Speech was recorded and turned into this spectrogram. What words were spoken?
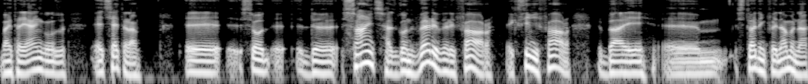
by triangles, etc. Uh, so the, the, science has gone very, very far, extremely far, by um, studying phenomena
